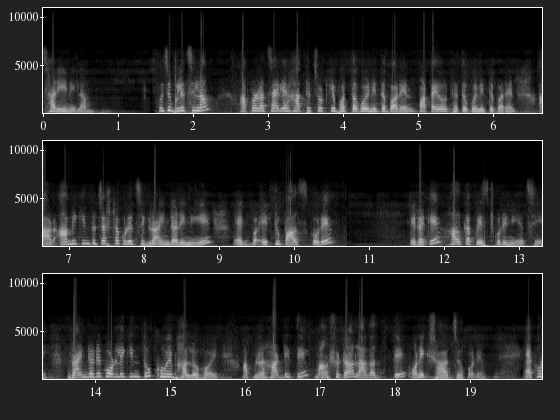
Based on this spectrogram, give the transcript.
ছাড়িয়ে নিলাম। ওই যে বলেছিলাম, আপনারা চাইলে হাতে চটকে ভর্তা করে নিতে পারেন, পাটায়ও থেতো করে নিতে পারেন। আর আমি কিন্তু চেষ্টা করেছি গ্রাইন্ডারে নিয়ে একবার একটু পালস করে এটাকে হালকা পেস্ট করে নিয়েছি। গ্রাইন্ডারে করলে কিন্তু খুবই ভালো হয়। আপনার হাড্ডিতে মাংসটা লাগাতে অনেক সাহায্য করে। এখন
